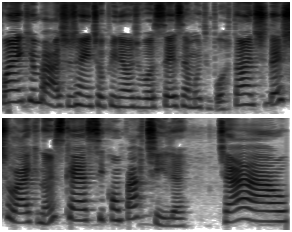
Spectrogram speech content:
Põe aqui embaixo, gente, a opinião de vocês é muito importante. Deixa o like, não esquece e compartilha. Tchau!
